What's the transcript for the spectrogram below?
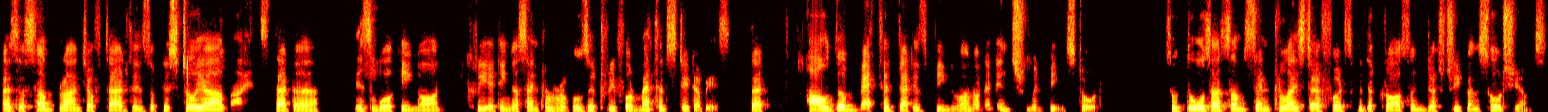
As a sub branch of that, there's a Pistoia Alliance that uh, is working on creating a central repository for methods database that how the method that is being run on an instrument being stored. So those are some centralized efforts with the cross-industry consortiums.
